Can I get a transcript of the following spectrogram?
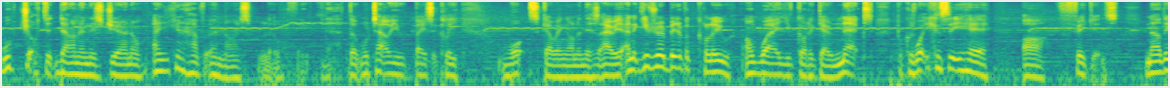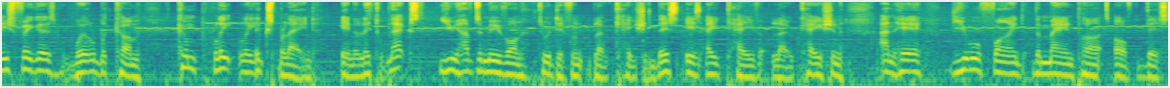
will jot it down in his journal and you can have a nice little thing there that will tell you basically what's going on in this area. And it gives you a bit of a clue on where you've got to go next because what you can see here are figures. Now, these figures will become completely explained in a little. Next, you have to move on to a different location. This is a cave location, and here you will find the main part of this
